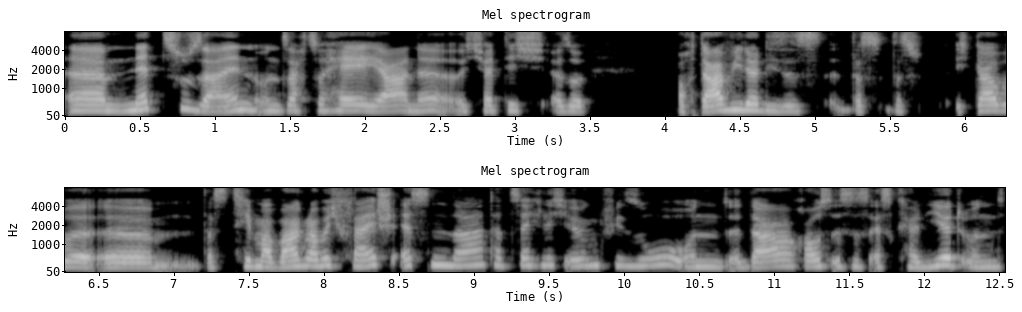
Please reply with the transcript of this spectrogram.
ähm, nett zu sein und sagt so, hey, ja, ne, ich hätte dich, also auch da wieder dieses, das, das, ich glaube, ähm, das Thema war, glaube ich, Fleischessen da tatsächlich irgendwie so und äh, daraus ist es eskaliert und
